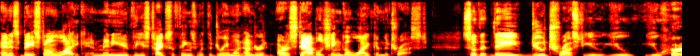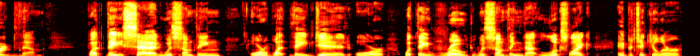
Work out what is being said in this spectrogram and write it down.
And it's based on like. And many of these types of things with the Dream 100 are establishing the like and the trust so that they do trust you. You you heard them. What they said was something or what they did or what they wrote was something that looks like a particular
